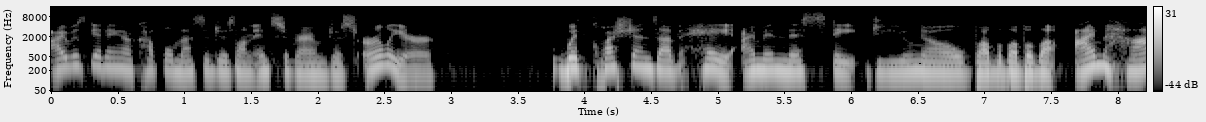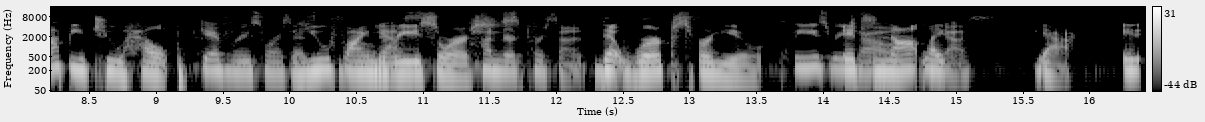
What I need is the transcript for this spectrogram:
I was getting a couple messages on Instagram just earlier with questions of, hey, I'm in this state. Do you know blah, blah, blah, blah, blah. I'm happy to help. Give resources. You find yes, a resource 100% that works for you. Please reach out. it's out. not like, yes. yeah, it,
